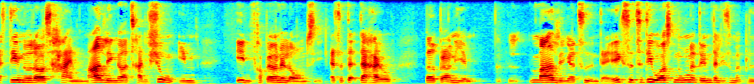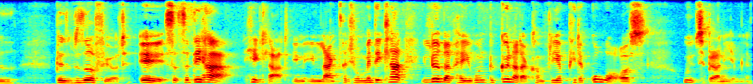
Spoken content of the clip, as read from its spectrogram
altså det er jo noget, der også har en meget længere tradition end, end fra børneloven. Altså der, der har jo været børnehjem meget længere tid end da. Ikke? Så, så det er jo også nogle af dem, der ligesom er blevet, blevet videreført. Øh, så, så det har helt klart en, en lang tradition. Men det er klart, at i løbet af perioden begynder der at komme flere pædagoger også ud til børnehjemmene.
